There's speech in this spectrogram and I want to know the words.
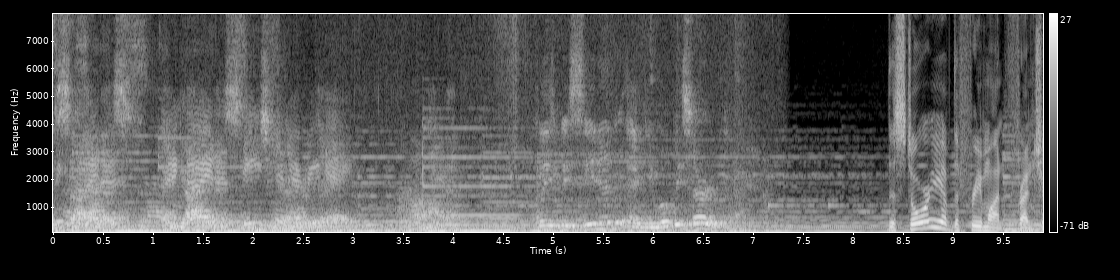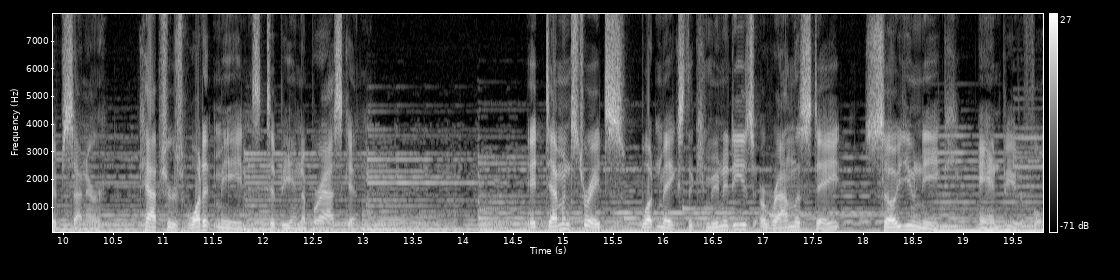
beside us and guide us each and every day. Amen. Please be seated and you will be served. The story of the Fremont Friendship Center captures what it means to be a Nebraskan. It demonstrates what makes the communities around the state so unique and beautiful,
